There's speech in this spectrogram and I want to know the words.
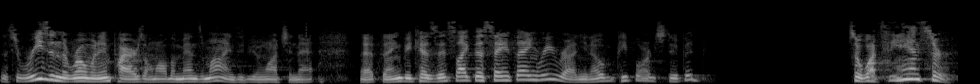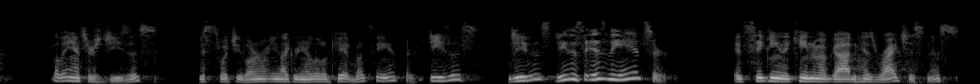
this the reason the Roman Empire is on all the men's minds if you've been watching that that thing, because it's like the same thing rerun, you know, people aren't stupid. So what's the answer? Well the answer is Jesus. This is what you learn like when you're a little kid. What's the answer? Jesus? Jesus? Jesus is the answer. It's seeking the kingdom of God and his righteousness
